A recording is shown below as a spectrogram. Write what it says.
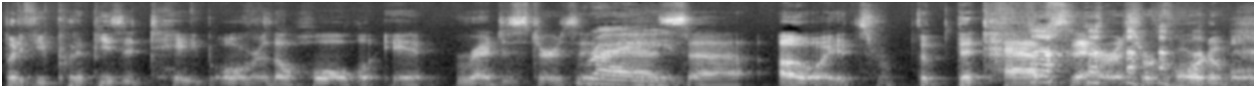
but if you put a piece of tape over the hole, it registers it Right. as uh, oh, it's the the tab's there, it's recordable,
